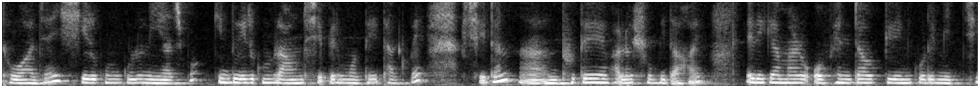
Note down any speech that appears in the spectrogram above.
ধোয়া যায়, সেরকমগুলো নিয়ে আসব। কিন্তু এরকম রাউন্ড শেপের মধ্যেই থাকবে। সেটা ধুতে ভালো সুবিধা হয়। এদিকে আমার ওভেনটাও ক্লিন করে নিচ্ছি।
